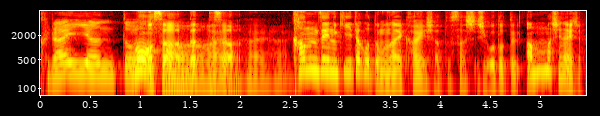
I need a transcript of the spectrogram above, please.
クライアント。もうさだってさはいはいはい。完全に聞いたこともない会社とさ仕事ってあんましないじゃん。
